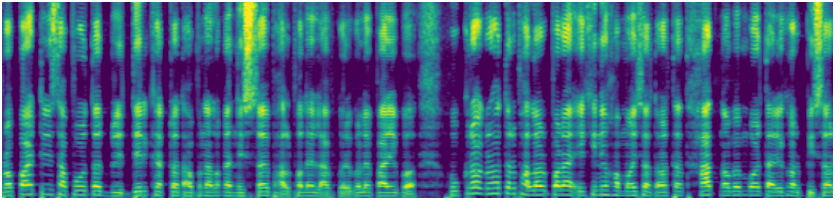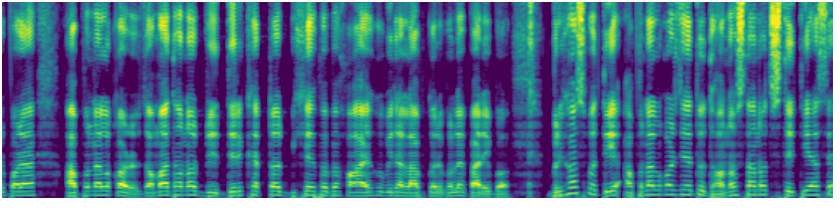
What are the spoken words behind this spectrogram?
প্ৰপাৰ্টিৰ ছাপৰ্টত বৃদ্ধিৰ ক্ষেত্ৰত আপোনালোকে নিশ্চয় ভাল ফলে লাভ কৰিবলৈ পাৰিব। শুক্ৰ গ্ৰহটোৰ ফালৰ পৰা এইখিনি সময়ছোৱাত অৰ্থাৎ সাত নৱেম্বৰ তাৰিখৰ পিছৰ পৰা আপোনালোকৰ জমা ধনৰ বৃদ্ধিৰ ক্ষেত্ৰত বিশেষভাৱে সহায় সুবিধা লাভ কৰিবলৈ পাৰিব। বৃহস্পতি আপোনালোকৰ যিহেতু ধনস্থানত স্থিতি আছে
